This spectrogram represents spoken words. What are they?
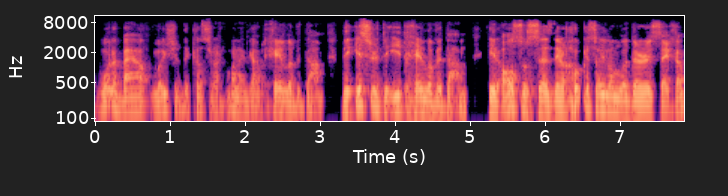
What about Moshe the Kasrachman Gab Chela V'dam? The Isser to eat Chela V'dam. It also says there Chukas Olam Ladere Sechem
